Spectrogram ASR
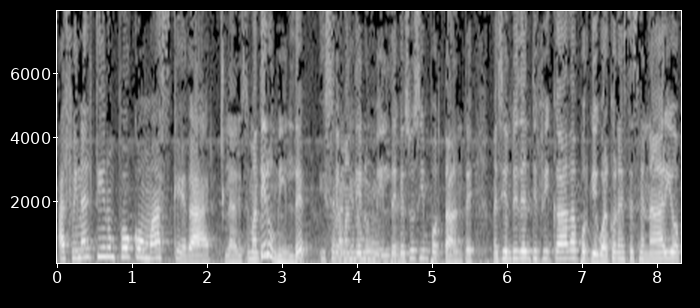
al final tiene un poco más que dar. Claro, y se mantiene humilde. Y se, se mantiene, mantiene humilde, humilde. que eso es importante. Me siento identificada porque igual con este escenario,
